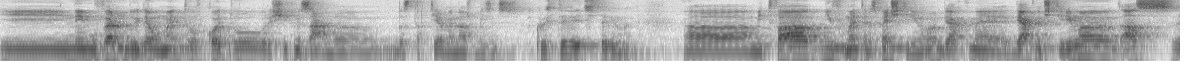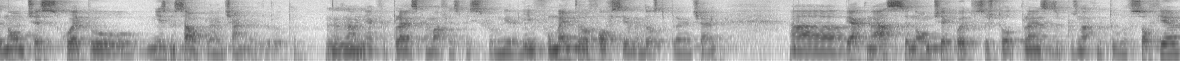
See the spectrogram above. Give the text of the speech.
И неимоверно дойде момента, в който решихме заедно да, да стартираме наш бизнес. Кои сте вие четирима? А, ми това, ние в момента не сме четирима, бяхме, бяхме четирима, аз едно момче, с което ние сме само племенчани, между другото. Mm-hmm. Не знам, някаква племенска мафия сме си сформирали. И в момента в офиса имаме доста племенчани. А, бяхме аз, едно момче, което също от племен се запознахме тук в София.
